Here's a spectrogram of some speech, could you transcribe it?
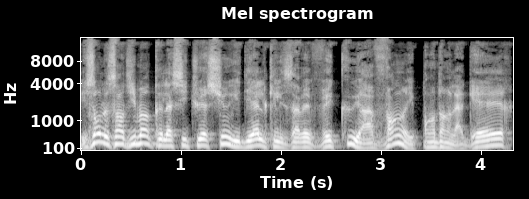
Ils ont le sentiment que la situation idéale qu'ils avaient vécue avant et pendant la guerre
